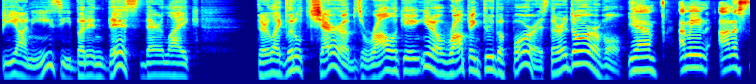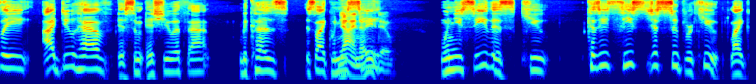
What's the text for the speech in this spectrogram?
be uneasy, but in this, they're like they're like little cherubs rollicking, you know, romping through the forest. They're adorable. Yeah, I mean, honestly, I do have some issue with that because it's like when you yeah, I see know you do. when you see this cute because he's he's just super cute like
